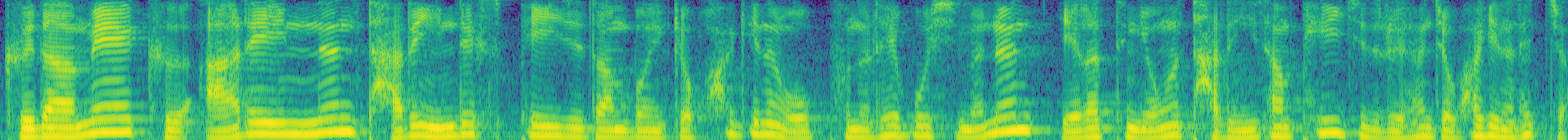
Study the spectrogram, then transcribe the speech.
그 다음에 그 아래에 있는 다른 인덱스 페이지도 한번 이렇게 확인을 오픈을 해 보시면은 얘 같은 경우는 다른 이상 페이지들을 현재 확인을 했죠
